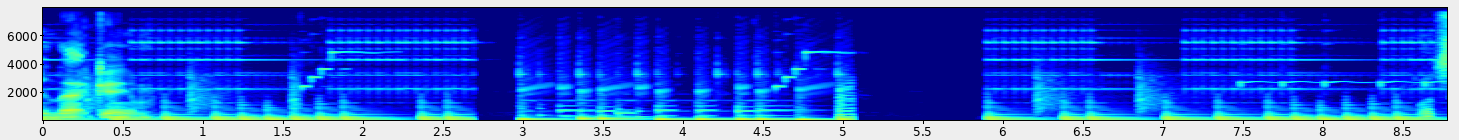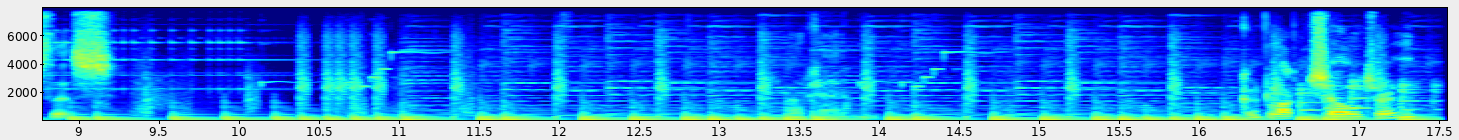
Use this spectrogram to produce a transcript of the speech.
in that game. What's this? Okay. Good luck, children.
